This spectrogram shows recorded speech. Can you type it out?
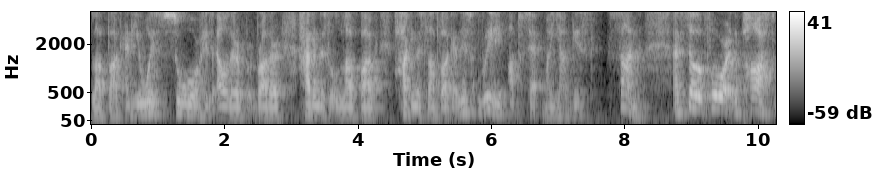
love bug and he always saw his elder brother having this little love bug hugging this love bug and this really upset my youngest son and so for the past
